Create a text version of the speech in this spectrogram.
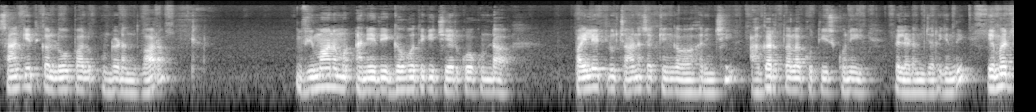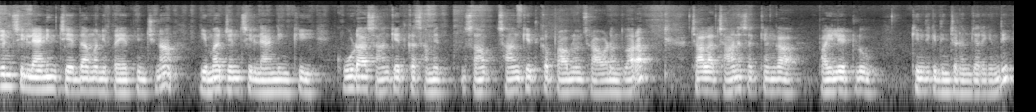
సాంకేతిక లోపాలు ఉండడం ద్వారా విమానం అనేది గౌహతికి చేరుకోకుండా పైలట్లు చానచక్యంగా వ్యవహరించి అగర్తలకు తీసుకొని వెళ్ళడం జరిగింది. ఎమర్జెన్సీ ల్యాండింగ్ చేద్దామని ప్రయత్నించిన ఎమర్జెన్సీ ల్యాండింగ్కి కూడా సాంకేతిక సమ సా- సాంకేతిక ప్రాబ్లమ్స్ రావడం ద్వారా చాలా చానసక్యంగా పైలట్లు కిందికి దించడం జరిగింది.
